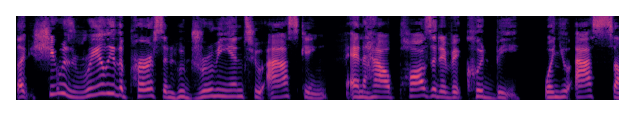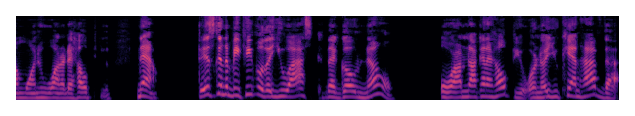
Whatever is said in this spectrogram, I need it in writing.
Like she was really the person who drew me into asking and how positive it could be when you ask someone who wanted to help you. Now, there's going to be people that you ask that go, no, or I'm not going to help you or no, you can't have that.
